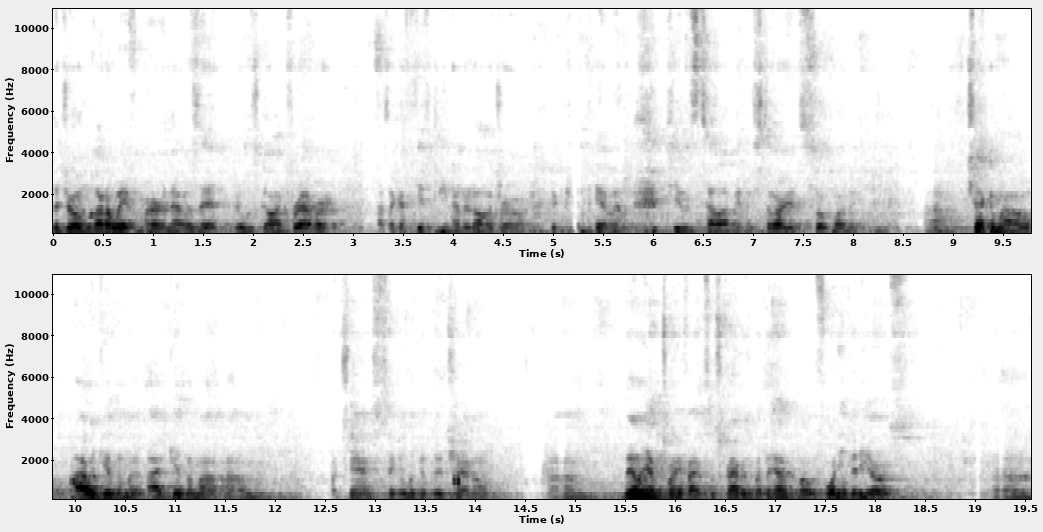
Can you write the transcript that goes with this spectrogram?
the drone got away from her and that was it. It was gone forever. Like a fifteen hundred dollar drone. Damn she was telling me the story. It's so funny. Um, check them out. I would give them a I'd give them a um, a chance. Take a look at their channel. Um, they only have 25 subscribers, but they have about 40 videos. Um,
